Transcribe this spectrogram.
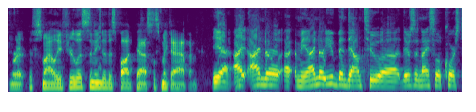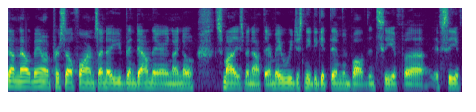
for it. If Smylie, if you're listening to this podcast, let's make it happen. Yeah, I I know. I mean, I know you've been down to. Uh, there's a nice little course down in Alabama, Pursell Farms. I know you've been down there, and I know Smylie's been out there. Maybe we just need to get them involved and see if uh, if see if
